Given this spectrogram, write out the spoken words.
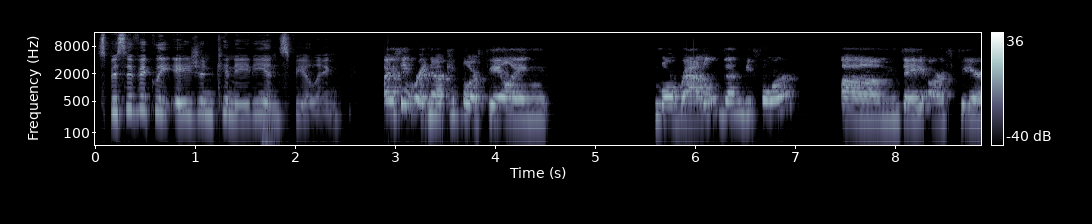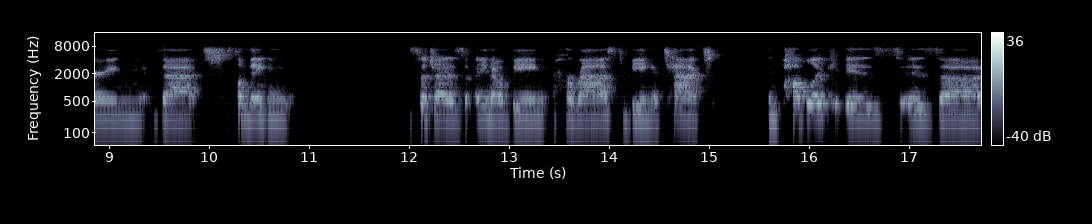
specifically Asian Canadians feeling? I think right now people are feeling more rattled than before. Um, they are fearing that something such as you know being harassed, being attacked in public is is uh,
